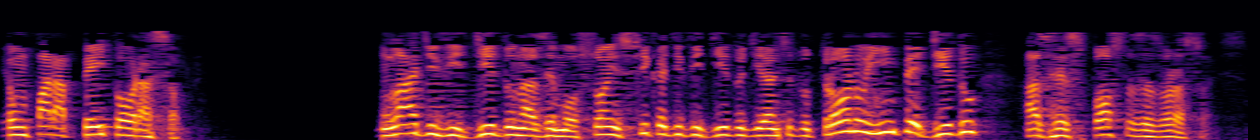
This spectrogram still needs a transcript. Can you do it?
é um parapeito à oração. Um lar dividido nas emoções fica dividido diante do trono e impedido as respostas às orações.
